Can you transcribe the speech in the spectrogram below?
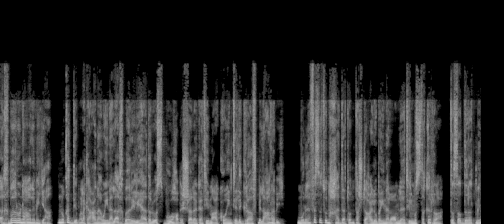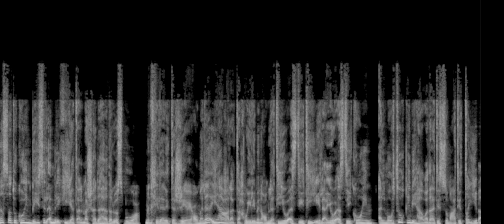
أخبار عالمية. نقدم لك عناوين الأخبار لهذا الأسبوع بالشراكة مع Cointelegraph بالعربي. منافسة حادة تشتعل بين العملات المستقرة. تصدرت منصة Coinbase الأمريكية المشهد هذا الأسبوع من خلال تشجيع عملائها على التحويل من عملة USDT إلى USD Coin الموثوق بها وذات السمعة الطيبة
